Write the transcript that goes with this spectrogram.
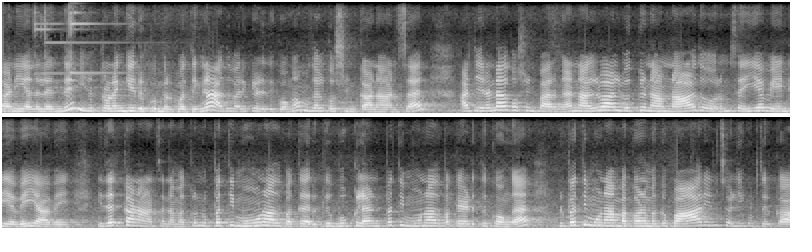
கனி அதுலேருந்து இது தொடங்கி இருக்கும் இருக்கு பார்த்தீங்களா? அது வரைக்கும் எழுதிக்கோங்க. முதல் கொஸ்டினுக்கான ஆன்சர் அடுத்து இரண்டாவது கொஸ்டின் பாருங்கள் நல்வாழ்வுக்கு நாம் நாள்தோறும் செய்ய வேண்டியவை யாவை? இதற்கான ஆன்சர் நமக்கு முப்பத்தி மூணாவது பக்கம் இருக்குது புக்கில் முப்பத்தி மூணாவது பக்கம் எடுத்துக்கோங்க. முப்பத்தி மூணாம் பக்கம் நமக்கு பாரின்னு சொல்லி கொடுத்துருக்கா.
